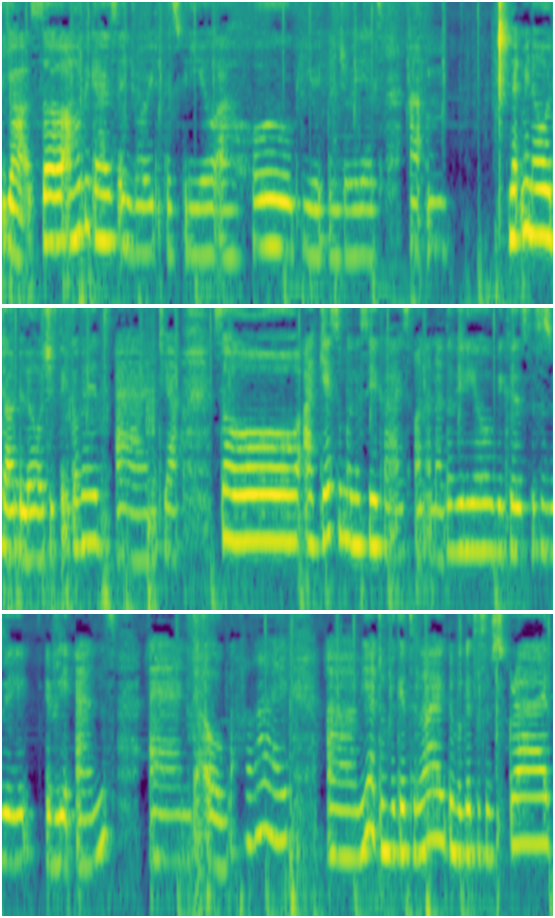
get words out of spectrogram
Yeah so i hope you guys enjoyed this video. I hope you enjoyed it. Um let me know down below what you think of it and yeah. So i guess i'm gonna see you guys on another video because this is where it really ends and oh bye. Um yeah don't forget to like don't forget to subscribe.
